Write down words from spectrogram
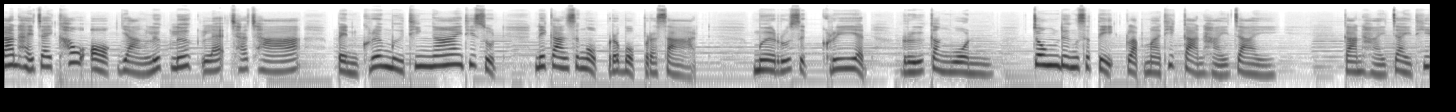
การหายใจเข้าออกอย่างลึกๆ และช้าๆ เป็นเครื่องมือที่ง่ายที่สุด ในการสงบระบบประสาท เมื่อรู้สึกเครียดหรือกังวล จงดึงสติกลับมาที่การหายใจ การหายใจที่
